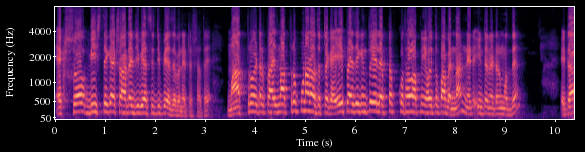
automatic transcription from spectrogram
একশো বিশ থেকে একশো আঠাশ জিবি এসএসডি পেয়ে যাবেন এটার সাথে। মাত্র এটার প্রাইস মাত্র পনেরো হাজার টাকা। এই প্রাইসে কিন্তু এই ল্যাপটপ কোথাও আপনি হয়তো পাবেন না নেট ইন্টারনেটের মধ্যে। এটা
